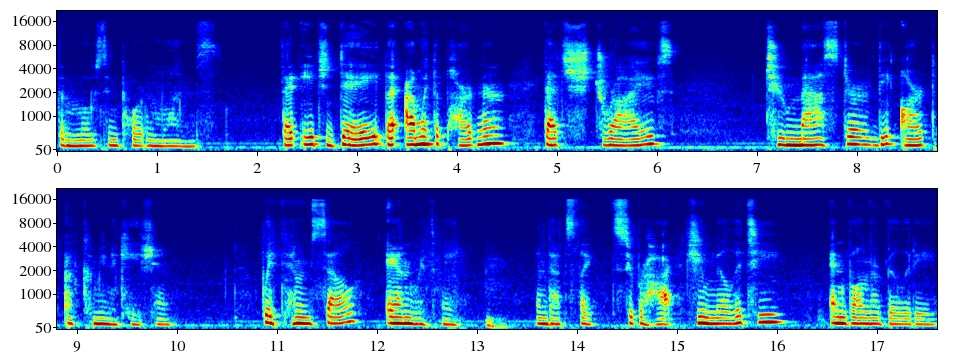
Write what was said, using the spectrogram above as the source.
the most important ones. That each day that I'm with a partner that strives to master the art of communication with himself and with me. Mm-hmm. And that's like super hot. Humility and vulnerability.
